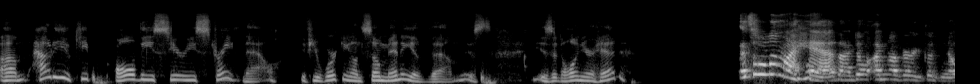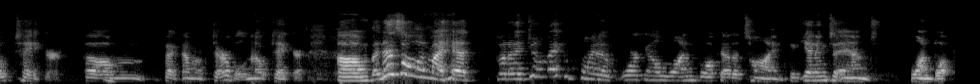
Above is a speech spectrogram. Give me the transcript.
Um, how do you keep all these series straight now? If you're working on so many of them, is is it all in your head? It's all in my head. I don't. I'm not a very good note taker. Um, in fact, I'm a terrible note taker. Um, but it's all in my head but I do make a point of working on one book at a time, beginning to end, one book.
